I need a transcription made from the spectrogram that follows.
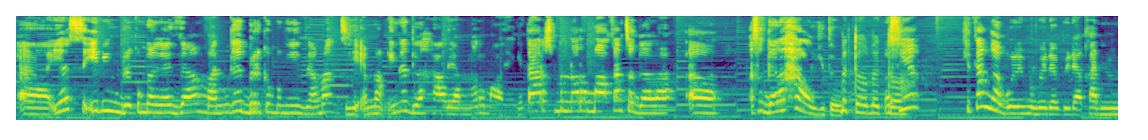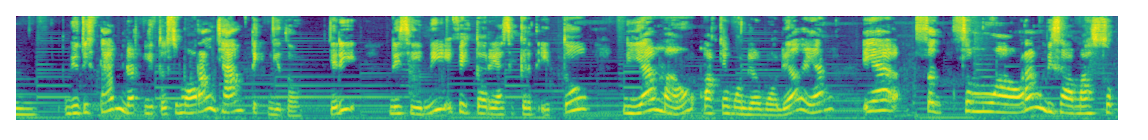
eh, ya seiring berkembangnya zaman, gak berkembangnya zaman sih, emang ini adalah hal yang normal ya. Kita harus menormalkan segala eh, segala hal gitu. Betul betul. Maksudnya kita nggak boleh membeda-bedakan beauty standard gitu. Semua orang cantik gitu. Jadi di sini Victoria's Secret itu dia mau pakai model-model yang ya se- semua orang bisa masuk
